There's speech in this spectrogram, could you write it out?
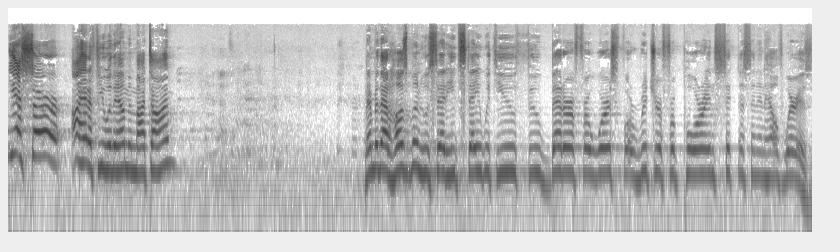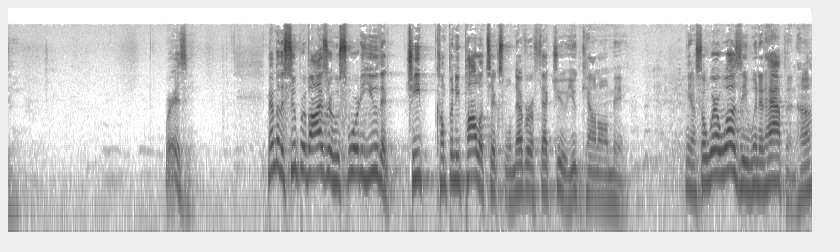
Yes, sir. I had a few of them in my time. Remember that husband who said he'd stay with you through better for worse, for richer for poor, in sickness and in health? Where is he? Where is he? Remember the supervisor who swore to you that cheap company politics will never affect you? You can count on me. You know, so where was he when it happened, huh?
